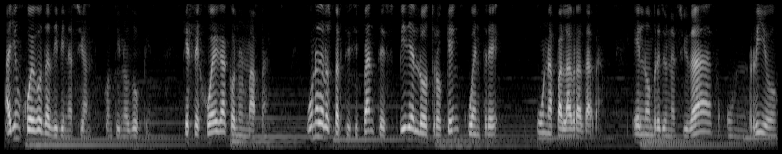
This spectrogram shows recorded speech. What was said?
Hay un juego de adivinación, continuó Dupin, que se juega con un mapa. Uno de los participantes pide al otro que encuentre una palabra dada, el nombre de una ciudad, un río,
